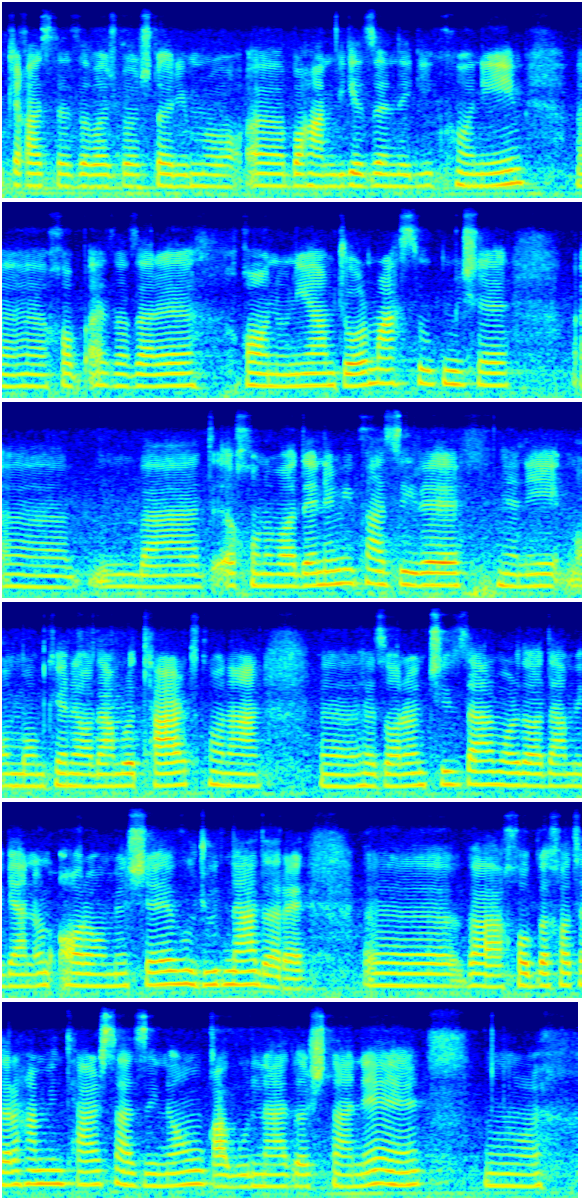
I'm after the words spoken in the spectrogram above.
که قصد ازدواج باش داریم رو با همدیگه زندگی کنیم. خب از نظر قانونی هم جرم محسوب میشه. بعد خانواده نمیپذیره. یعنی ممکنه آدم رو ترد کنن. هزاران چیز در مورد آدم میگن. اون آرامشه وجود نداره. و خب به خاطر همین ترس از اینا اون قبول نداشتنه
